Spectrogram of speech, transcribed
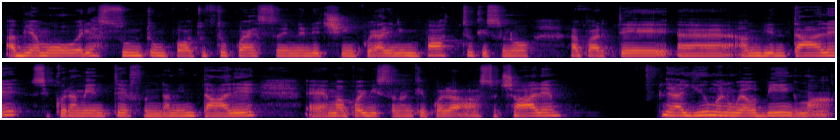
Abbiamo riassunto un po' tutto questo nelle cinque aree di impatto che sono la parte eh, ambientale, sicuramente fondamentale, eh, ma poi vi sono anche quella sociale nella human well-being, ma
